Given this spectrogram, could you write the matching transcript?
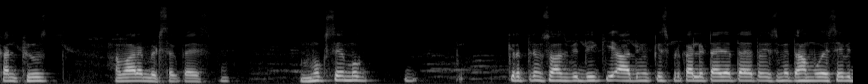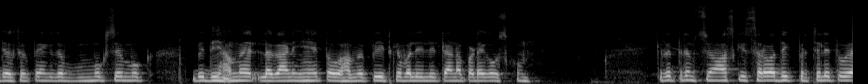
कंफ्यूज हमारा मिट सकता है इसमें। मुख से मुख कृत्रिम श्वास विधि की आदमी किस प्रकार लिटाया जाता है तो इसमें तो हम वैसे भी देख सकते हैं कि जब मुख से मुख विधि हमें लगानी है तो हमें पीठ के बल ही लिटाना पड़ेगा उसको। कृत्रिम श्वास की सर्वाधिक प्रचलित हुए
